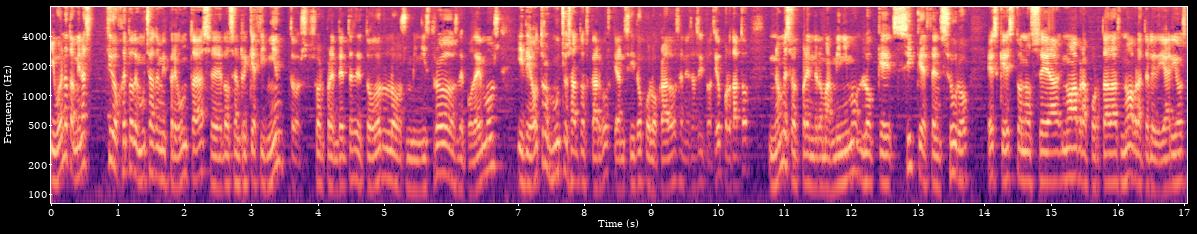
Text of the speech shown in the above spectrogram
Y bueno, también ha sido objeto de muchas de mis preguntas eh, los enriquecimientos sorprendentes de todos los ministros de Podemos y de otros muchos altos cargos que han sido colocados en esa situación. Por lo tanto, no me sorprende lo más mínimo. Lo que sí que censuro es que esto no sea, no habrá portadas, no habrá telediarios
